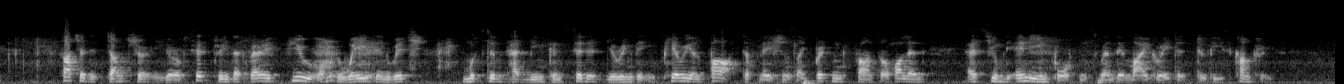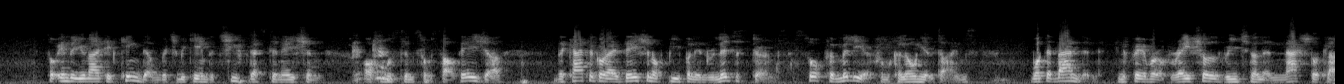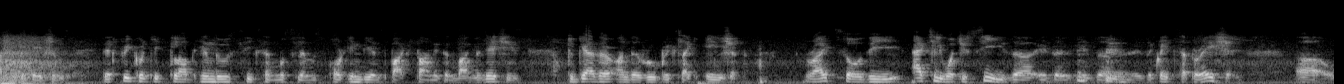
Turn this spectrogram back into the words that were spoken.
such a disjuncture in Europe's history that very few of the ways in which Muslims had been considered during the imperial past of nations like Britain, France, or Holland assumed any importance when they migrated to these countries. So, in the United Kingdom, which became the chief destination of Muslims from South Asia, the categorization of people in religious terms, so familiar from colonial times, was abandoned in favor of racial, regional, and national classifications that frequently clubbed Hindus, Sikhs, and Muslims, or Indians, Pakistanis, and Bangladeshis together under rubrics like Asian right? So the actually what you see is a is a is a, is a great separation. Uh,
